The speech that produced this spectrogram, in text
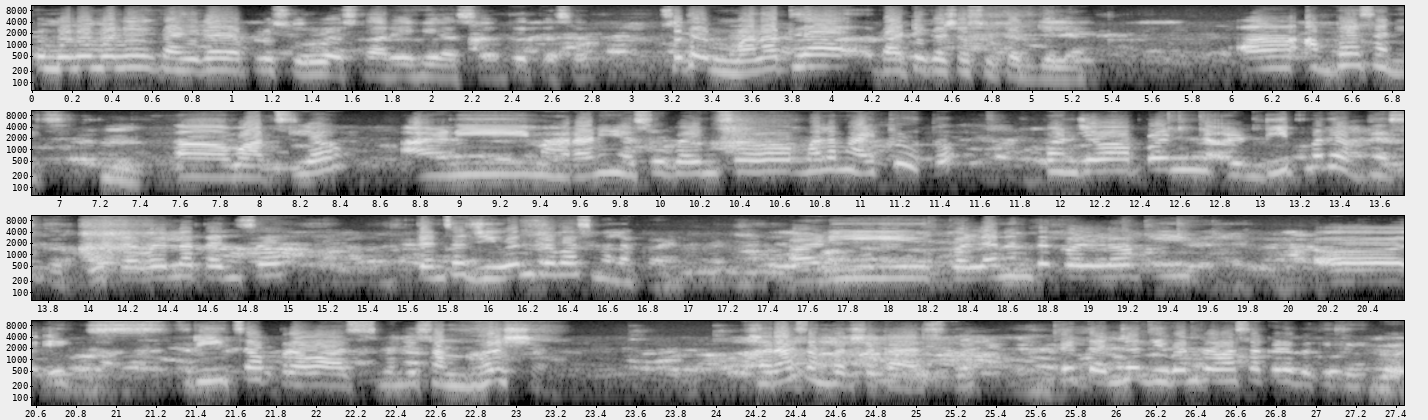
तर मनोमनी काही काही आपलं सुरू असणार आहे हे असं ते तसं. सो ते मनातल्या गाठी कशा सुटत गेल्या? अं, अभ्यासानेच. अं, वाचलं आणि महाराणी यसुबाईंचं मला माहिती होतं पण जेव्हा आपण डीपमध्ये अभ्यास करतो त्यावेळेला त्यांचं त्यांचा जीवन प्रवास मला कळला. आणि कळल्यानंतर कळलं की अं, एक स्त्रीचा प्रवास म्हणजे संघर्ष खरा संघर्ष काय असतो? ते त्यांच्या जीवन प्रवासाकडे बघितले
